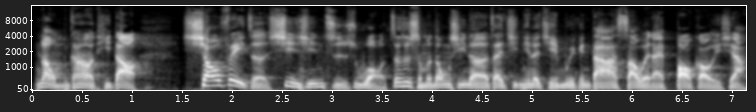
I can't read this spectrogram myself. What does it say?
那我们刚好提到消费者信心指数哦，这是什么东西呢？在今天的节目也跟大家稍微来报告一下。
